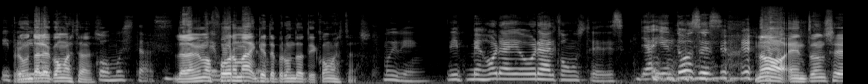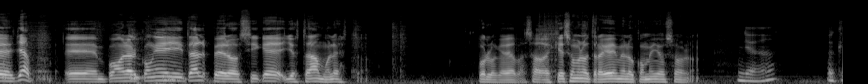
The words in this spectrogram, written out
Y Pregúntale digo, cómo estás. ¿Cómo estás? De la misma Qué forma bonito. que te pregunto a ti, ¿cómo estás? Muy bien. Y mejor orar con ustedes. Ya, y entonces. No, entonces ya, eh, a hablar con ella y tal, pero sí que yo estaba molesto por lo que había pasado. Es que eso me lo tragué y me lo comí yo solo. ya, ok.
